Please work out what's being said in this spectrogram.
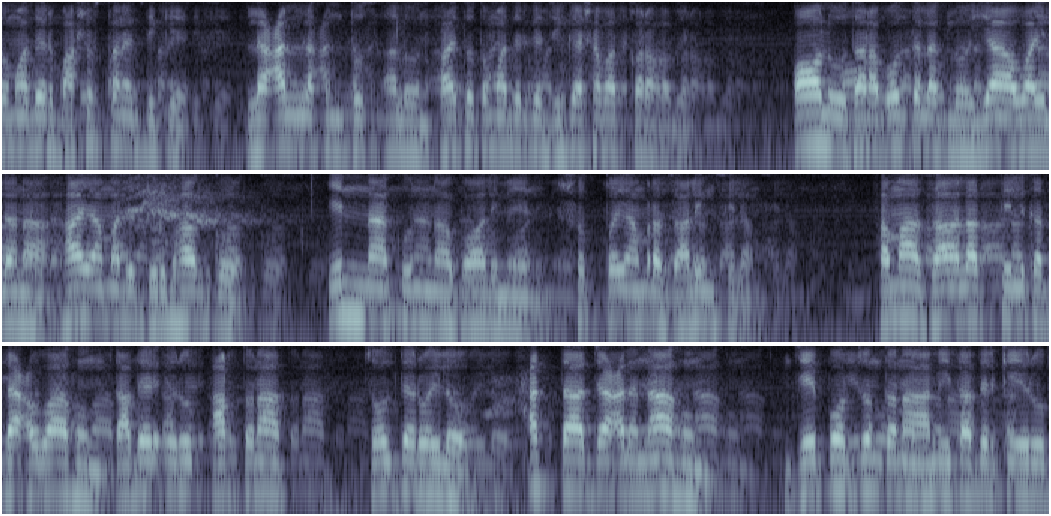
তোমাদের বাসস্থানের দিকে লা আল্লাকুম তুসআলুন, হয়তো তোমাদেরকে জিজ্ঞাসাবাদ করা হবে। কলু তারা বলতে লাগল, ইয়া ওয়াইলানা, হায় আমাদের দুর্ভাগ্য, ইন্না কুন্না জালিমিন সত্যই আমরা জালিম ছিলাম। ফামা জালাত তিলকা দাওয়াহুম, তাদের এরূপ আর্তনাদ চলতে রইল, হাত্তা জাআলনাহুম যে পর্যন্ত না আমি তাদেরকে এরূপ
